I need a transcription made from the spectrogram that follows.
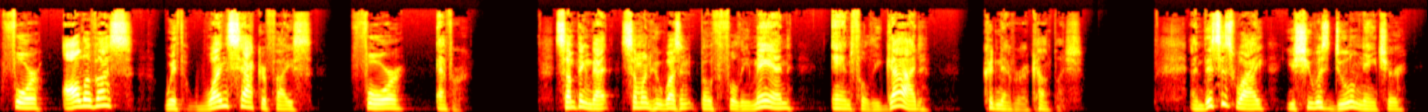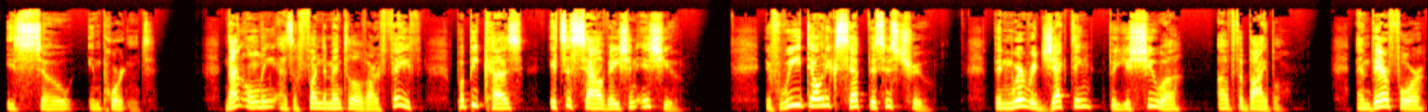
for all of us with one sacrifice forever. something that someone who wasn't both fully man and fully God could never accomplish. And this is why Yeshua's dual nature is so important, not only as a fundamental of our faith, but because it's a salvation issue. If we don't accept this is true, then we're rejecting the Yeshua of the Bible and therefore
